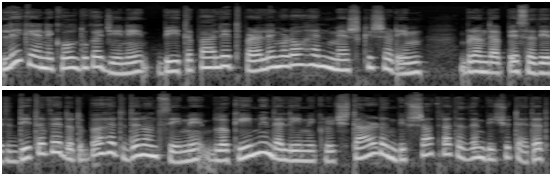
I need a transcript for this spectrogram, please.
Lekë e Nikollë Dukagjini, bij të Palit, paralajmërohen me shkishërim. Brenda pesëdhjetë ditëve do të bëhet denoncimi, bllokimi, ndalimi kryqëtar mbi fshatrat dhe mbi qytetet.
